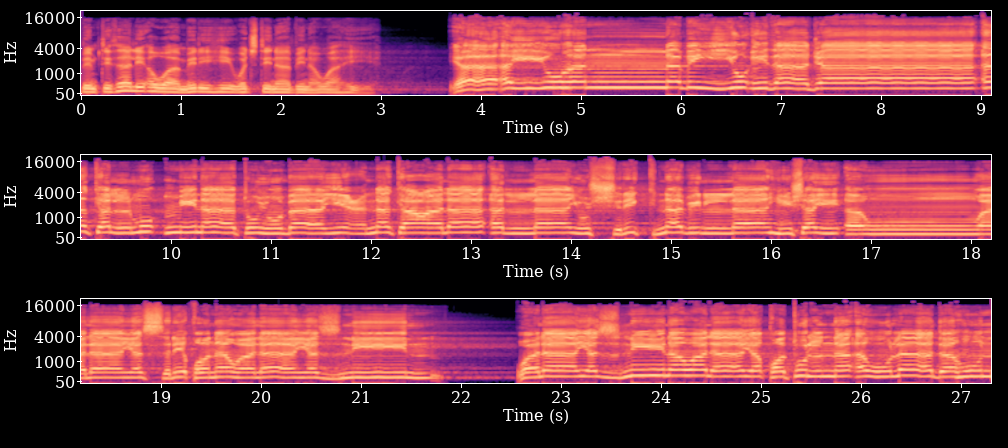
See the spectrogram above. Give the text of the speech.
بامتثال أوامره واجتناب نواهيه. يا أيها النبي إذا جاءك المؤمنات يبايعنك على الا يشركن بالله شيئا ولا يسرقن ولا يزنين ولا يزنين ولا يقتلن أولادهن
